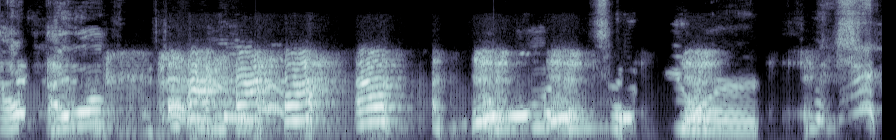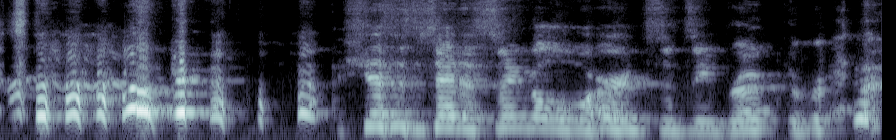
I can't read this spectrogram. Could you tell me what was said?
I, I don't the woman say a few words. She hasn't said a single word since he broke the record.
